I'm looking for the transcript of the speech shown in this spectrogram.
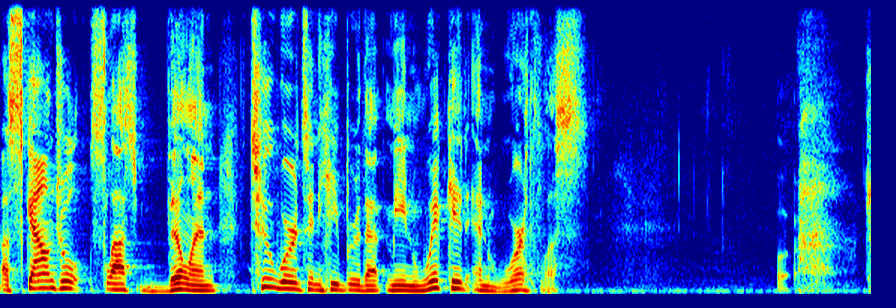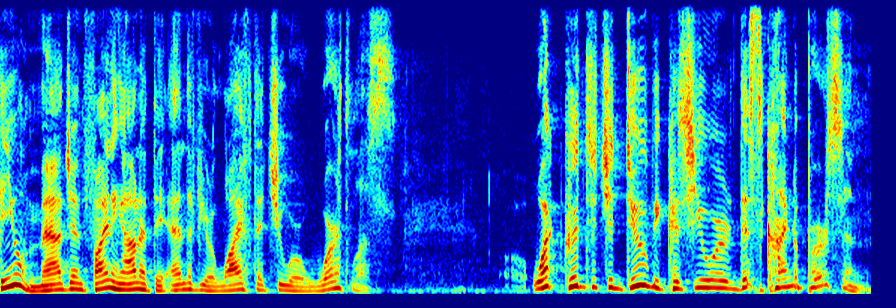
a scoundrel slash villain, two words in Hebrew that mean wicked and worthless. Can you imagine finding out at the end of your life that you were worthless? What good did you do because you were this kind of person?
